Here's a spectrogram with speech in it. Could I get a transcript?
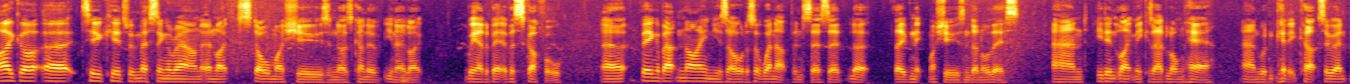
I got uh, two kids were messing around and like stole my shoes, and I was kind of, you know, like we had a bit of a scuffle. Uh, being about nine years old, I sort of went up and said, said, "Look, they've nicked my shoes and done all this," and he didn't like me because I had long hair and wouldn't get it cut. So he went,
